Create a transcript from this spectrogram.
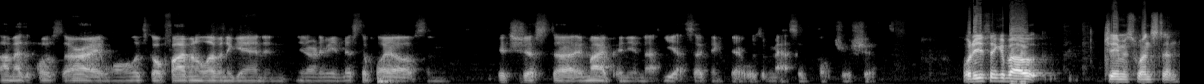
um, as opposed to all right, well let's go five and eleven again, and you know what I mean, miss the playoffs, and it's just, uh, in my opinion, that yes, I think there was a massive cultural shift. What do you think about Jameis Winston?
